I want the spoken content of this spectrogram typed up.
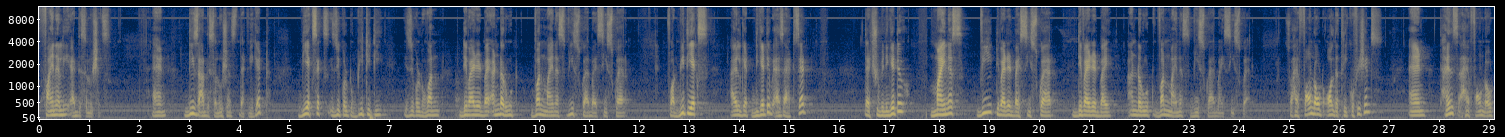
finally at the solutions. And these are the solutions that we get. b x x is equal to b t t is equal to 1 divided by under root 1 minus v square by c square. For b t x, I will get negative as I had said that should be negative minus v divided by c square divided by under root 1 minus v square by c square. So, I have found out all the three coefficients and hence I have found out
